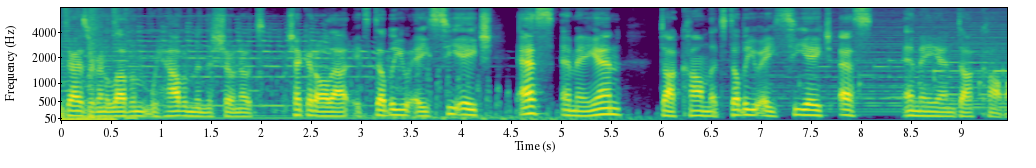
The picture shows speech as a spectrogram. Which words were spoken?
You guys are going to love them. We have them in the show notes. Check it all out. It's W A C H S M A N dot com. That's W A C H S M A N dot com.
